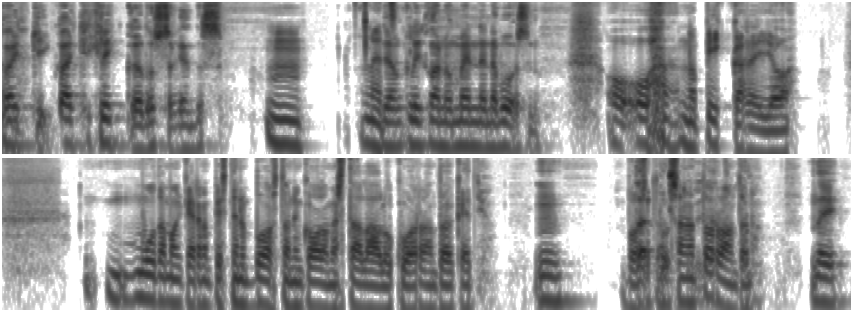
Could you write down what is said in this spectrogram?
Kaikki, kaikki klikkaa tuossa kentässä. Mm, et... Ja on klikannut menneenä vuosina. Oh, oh, no pikkasen joo. Muutaman kerran pistänyt Bostonin kolmesta laulukuoroon tuo ketju. Mm. Boston sanoi Toronton. Niin.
